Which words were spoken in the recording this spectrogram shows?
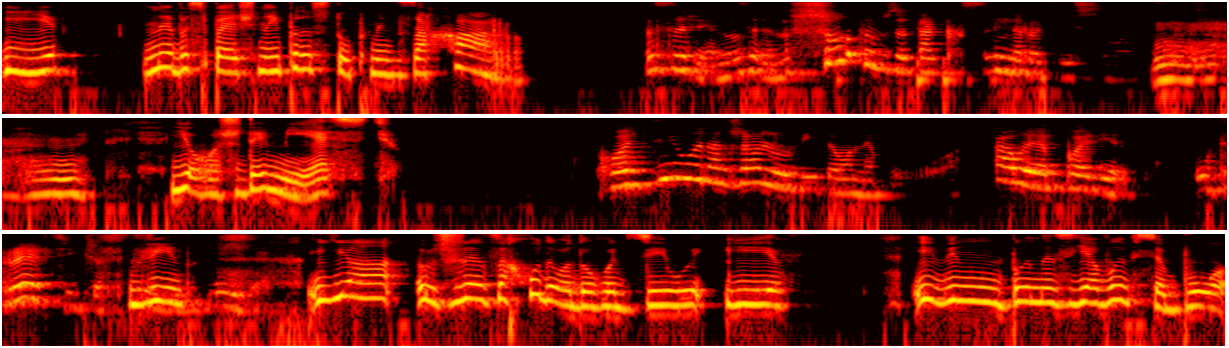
і небезпечний преступник Захар. Зря, зря, що ти вже так сильно розійшлося? Його жде мість. Годзіли, на жаль, у відео не було. Але повірте, у третій частині Він- буде. Я вже заходила до Годзіли і, і він би не з'явився, бо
